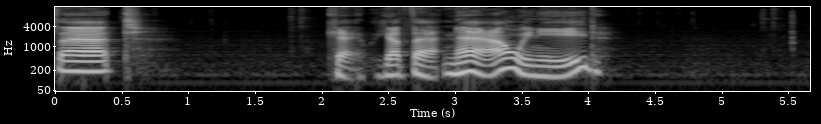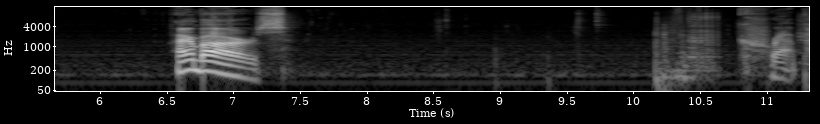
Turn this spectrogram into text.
that. Okay, we got that. Now we need iron bars. Crap.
